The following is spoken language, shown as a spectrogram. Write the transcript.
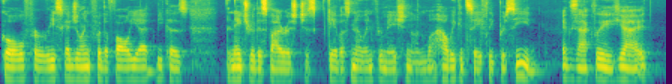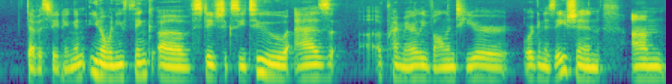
goal for rescheduling for the fall yet because the nature of this virus just gave us no information on what, how we could safely proceed. Exactly. Yeah, it's devastating. And you know, when you think of Stage 62 as a primarily volunteer organization, um,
